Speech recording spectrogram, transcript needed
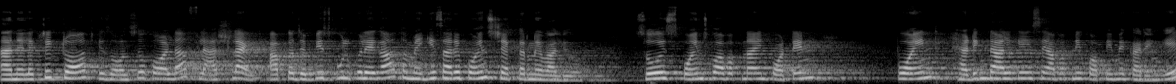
An electric torch is also called a flashlight आपका जब भी स्कूल खुलेगा तो मैं ये सारे पॉइंट्स चेक करने वाली हूँ। सो so, इस पॉइंट्स को आप अपना इंपॉर्टेंट पॉइंट हेडिंग डाल के इसे आप अपनी कॉपी में करेंगे।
